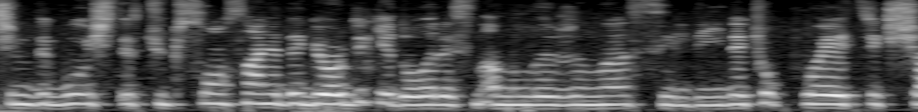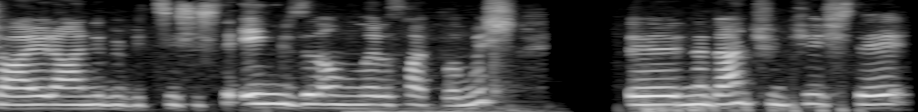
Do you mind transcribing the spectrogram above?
Şimdi bu işte çünkü son sahnede gördük ya Dolores'in anılarını sildi. Yine çok poetrik, şairane bir bitiş. İşte en güzel anıları saklamış. E, neden? Çünkü işte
